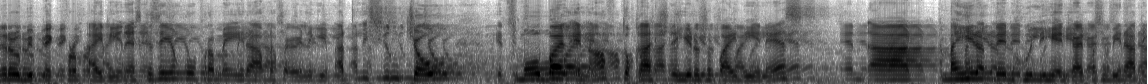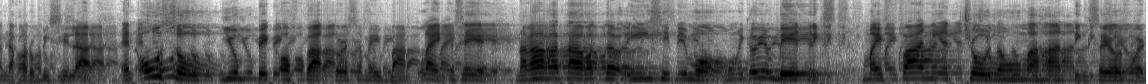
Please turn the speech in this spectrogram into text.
the Ruby pick from IDNS. Kasi yung Kufra may hirapan sa early game. At least yung Cho, it's mobile enough to catch the heroes of IDNS. And uh, mahirap din hulihin kahit pa sabihin natin nakaruby sila. And also, yung pick-off factor sa may backline. Kasi nakakatakot na iisipin mo, kung ikaw yung Beatrix, may Fanny at Cho na humahunting sa'yo for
